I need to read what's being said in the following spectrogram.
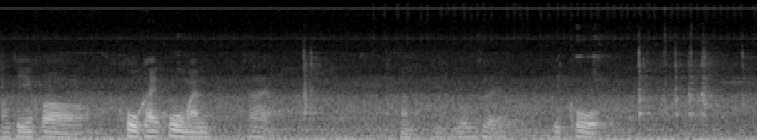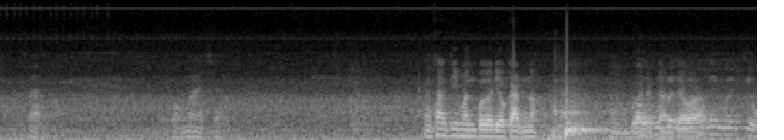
บาง ทีก็คู่ใครคู่มัน ใช่อะลุงเฉยอีกคู่ใช่ของง่ายใช่ทั้งทั้งๆที่มันเบอร์เดียวกันเนาะอืมเบอร์เดียวกันแต่ว่านี่มือกิ่ว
